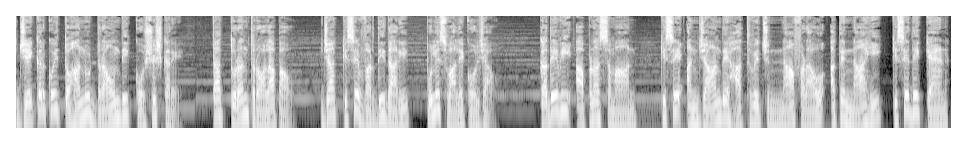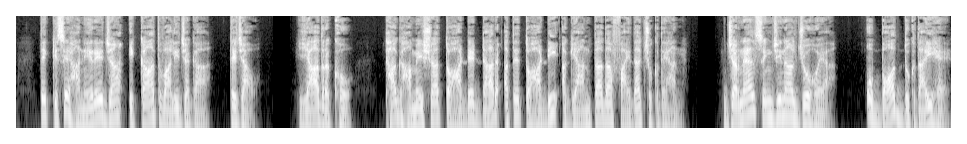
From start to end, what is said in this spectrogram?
ਜੇਕਰ ਕੋਈ ਤੁਹਾਨੂੰ ਡਰਾਉਣ ਦੀ ਕੋਸ਼ਿਸ਼ ਕਰੇ, ਤਾਂ ਤੁਰੰਤ ਰੌਲਾ ਪਾਓ ਜਾਂ ਕਿਸੇ ਵਰਦੀਦਾਰੀ ਪੁਲਿਸ ਵਾਲੇ ਕੋਲ ਜਾਓ। ਕਦੇ ਵੀ ਆਪਣਾ ਸਮਾਨ ਕਿਸੇ ਅਣਜਾਣ ਦੇ ਹੱਥ ਵਿੱਚ ਨਾ ਫੜਾਓ ਅਤੇ ਨਾ ਹੀ ਕਿਸੇ ਦੇ ਕਹਿਣ ਤੇ ਕਿਸੇ ਹਨੇਰੇ ਜਾਂ ਇਕਾਂਤ ਵਾਲੀ ਜਗ੍ਹਾ ਤੇ ਜਾਓ। ਯਾਦ ਰੱਖੋ, ਠੱਗ ਹਮੇਸ਼ਾ ਤੁਹਾਡੇ ਡਰ ਅਤੇ ਤੁਹਾਡੀ ਅਗਿਆਨਤਾ ਦਾ ਫਾਇਦਾ ਚੁੱਕਦੇ ਹਨ। ਜਰਨੈਲ ਸਿੰਘ ਜੀ ਨਾਲ ਜੋ ਹੋਇਆ, ਉਹ ਬਹੁਤ ਦੁਖਦਾਈ ਹੈ,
